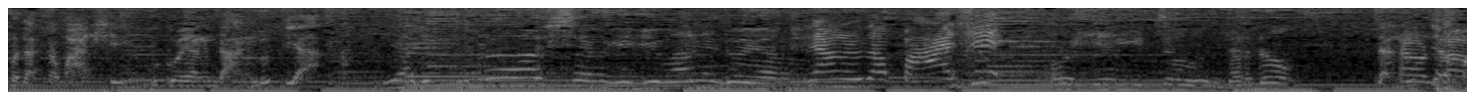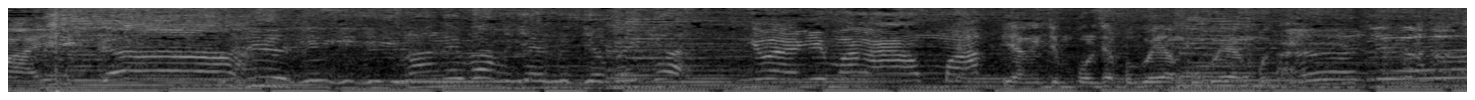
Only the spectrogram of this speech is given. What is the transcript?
pada itu goyang dangdut ya? Ya terus yang kayak gimana goyang? Dangdut apa sih? Oh iya gitu. Ntar dong. Dangdut ya? Jamaika gimana bang? Dangdut Jamaika gimana gimana amat. Yang jempolnya bergoyang-goyang begini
